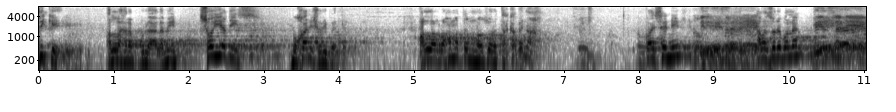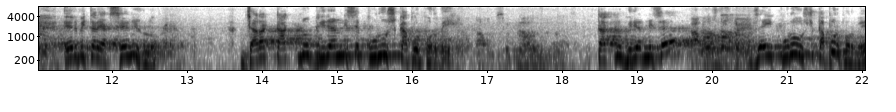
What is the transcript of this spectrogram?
দিকে আল্লাহ রাব্বুল আলমিন সৈয়াদিস বোখারি শরীফের, আল্লাহর রহমতের নজরে তাকাবে না। কয় শ্রেণির? আবার জোরে বলেন। এর ভিতরে এক শ্রেণির হলো, যারা টাকনো গিরার নিচে পুরুষ কাপড় পরবে। টাকনো গিরার নিচে যেই পুরুষ কাপড় পরবে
